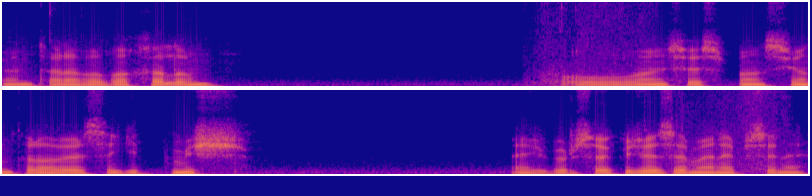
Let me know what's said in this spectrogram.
Ön tarafa bakalım. O ön süspansiyon traversi gitmiş. Mecbur sökeceğiz hemen hepsini.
